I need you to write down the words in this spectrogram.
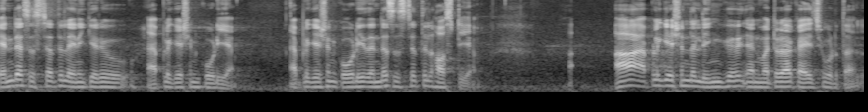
എന്റെ സിസ്റ്റത്തിൽ എനിക്കൊരു ആപ്ലിക്കേഷൻ കോഡ് ചെയ്യാം. ആപ്ലിക്കേഷൻ കോഡ് ചെയ്ത് എന്റെ സിസ്റ്റത്തിൽ ഹോസ്റ്റ് ചെയ്യാം. ആ ആപ്ലിക്കേഷന്റെ ലിങ്ക് ഞാൻ മറ്റൊരാൾക്ക് അയച്ചു കൊടുത്താൽ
